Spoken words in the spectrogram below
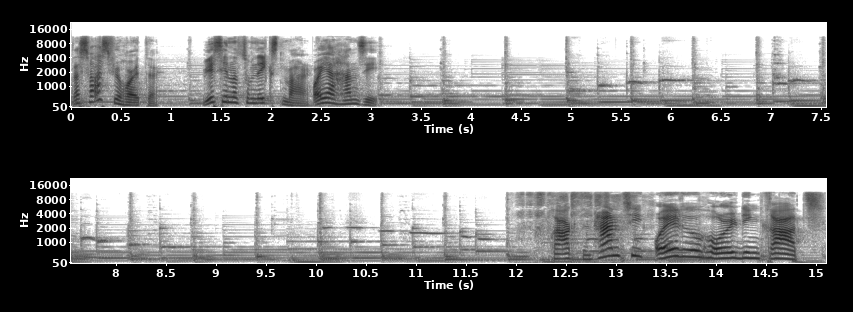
Das war's für heute. Wir sehen uns zum nächsten Mal. Euer Hansi. Fragt den Hansi, eure Holding Graz.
